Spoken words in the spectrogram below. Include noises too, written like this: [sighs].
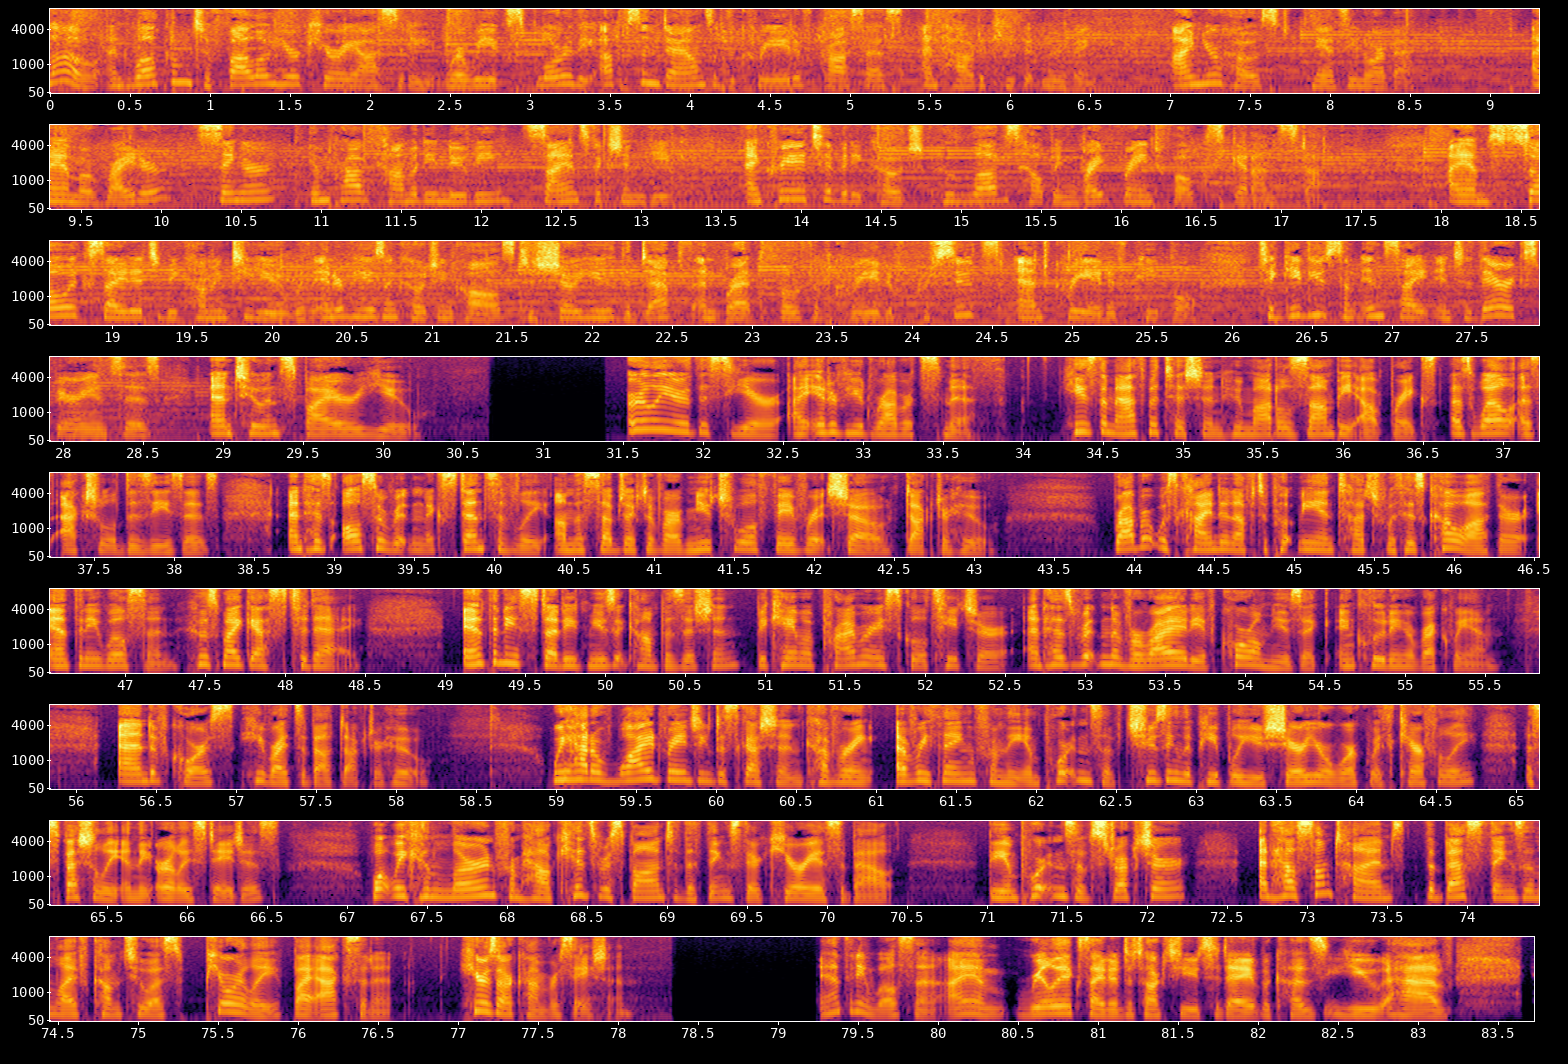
Hello, and welcome to Follow Your Curiosity, where we explore the ups and downs of the creative process and how to keep it moving. I'm your host, Nancy Norbeck. I am a writer, singer, improv comedy newbie, science fiction geek, and creativity coach who loves helping right brained folks get unstuck. I am so excited to be coming to you with interviews and coaching calls to show you the depth and breadth both of creative pursuits and creative people, to give you some insight into their experiences and to inspire you. Earlier this year, I interviewed Robert Smith. He's the mathematician who models zombie outbreaks as well as actual diseases, and has also written extensively on the subject of our mutual favorite show, Doctor Who. Robert was kind enough to put me in touch with his co author, Anthony Wilson, who's my guest today. Anthony studied music composition, became a primary school teacher, and has written a variety of choral music, including a requiem. And of course, he writes about Doctor Who. We had a wide ranging discussion covering everything from the importance of choosing the people you share your work with carefully, especially in the early stages, what we can learn from how kids respond to the things they're curious about, the importance of structure, and how sometimes the best things in life come to us purely by accident. Here's our conversation. Anthony Wilson, I am really excited to talk to you today because you have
